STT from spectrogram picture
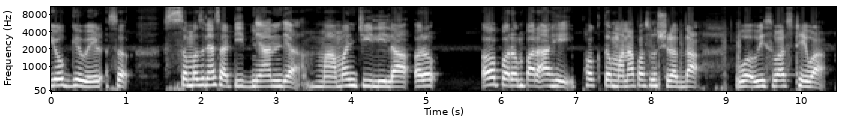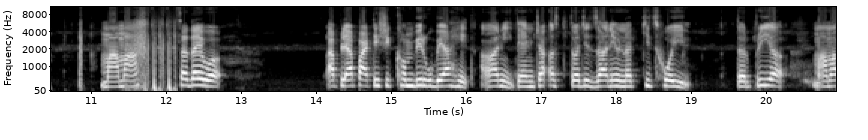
योग्य वेळ स समजण्यासाठी ज्ञान द्या. मामांची लीला अर अपरंपार आहे. फक्त मनापासून श्रद्धा व विश्वास ठेवा. मामा सदैव आपल्या पाठीशी खंबीर उभे आहेत आणि त्यांच्या अस्तित्वाची जाणीव नक्कीच होईल. तर प्रिय मामा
